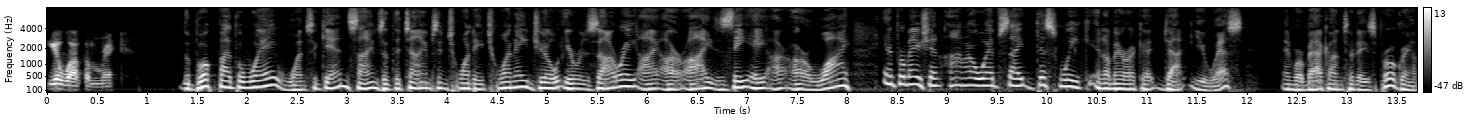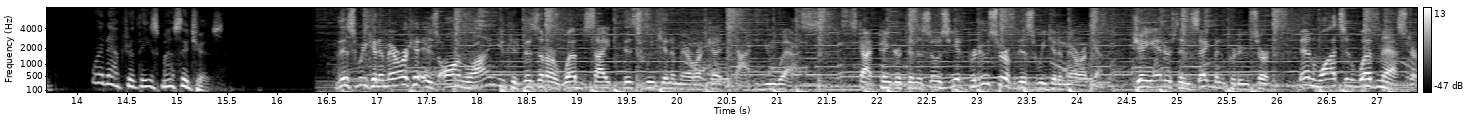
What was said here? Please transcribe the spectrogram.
You're welcome, Ric. The book, by the way, once again, Signs of the Times in 2020, Joe Irizarry, I R I Z A R R Y. Information on our website, thisweekinamerica.us. And we're back on today's program right after these messages. This Week in America is online. You can visit our website, thisweekinamerica.us. Scott Pinkerton, associate producer of This Week in America. Jay Anderson, segment producer. Ben Watson, webmaster.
